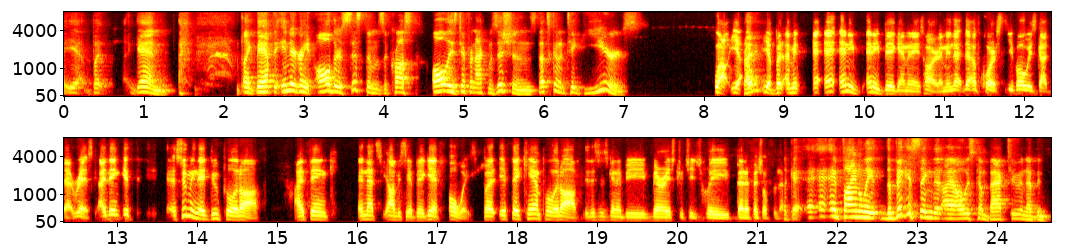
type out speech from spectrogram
Yeah, but again, like they have to integrate all their systems across all these different acquisitions. That's going to take years. Well, yeah, oh, right? yeah, but I mean, a- any any big M and A is hard. I mean, that, that, of course you've always got that risk. I think if assuming they do pull it off, I think, and that's obviously a big if always. But if they can pull it off, this is going to be very strategically beneficial for them. Okay, and finally, the biggest thing that I always come back to, and I've been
